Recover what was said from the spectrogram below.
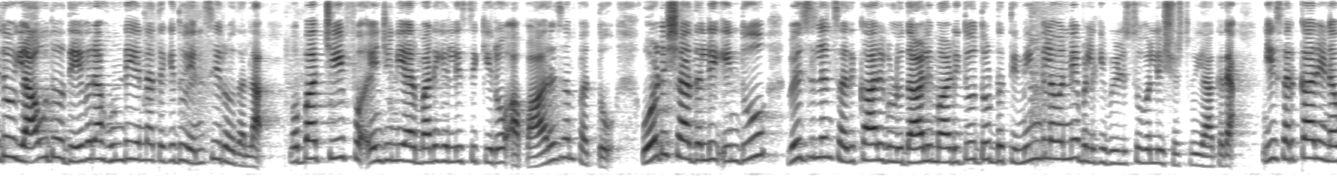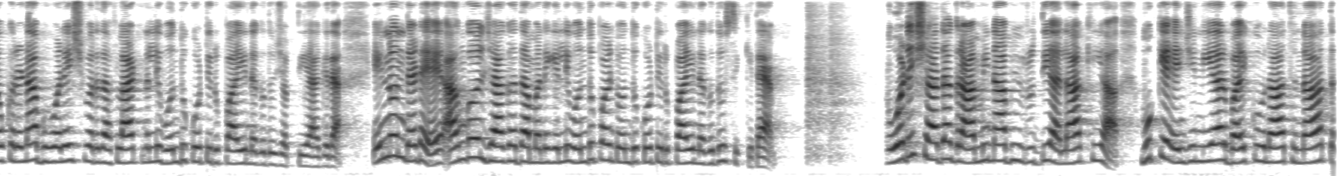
ಇದು ಯಾವುದೋ ದೇವರ ಹುಂಡೆಯನ್ನ ತೆಗೆದು ಎನಿಸಿರೋದಲ್ಲ ಒಬ್ಬ ಚೀಫ್ ಇಂಜಿನಿಯರ್ ಮನೆಯಲ್ಲಿ ಸಿಕ್ಕಿರೋ ಅಪಾರ ಸಂಪತ್ತು. ಒಡಿಶಾದಲ್ಲಿ ಇಂದು ವಿಜಿಲೆನ್ಸ್ ಅಧಿಕಾರಿಗಳು ದಾಳಿ ಮಾಡಿದ್ದು ದೊಡ್ಡ ತಿಮಿಂಗಲವನ್ನೇ ಬೆಳಗ್ಗೆ ಬೀಳಿಸುವಲ್ಲಿ ಯಶಸ್ವಿಯಾಗಿದೆ. ಈ ಸರ್ಕಾರಿ ನೌಕರನ ಭುವನೇಶ್ವರದ ಫ್ಲಾಟ್ನಲ್ಲಿ ಒಂದು ಕೋಟಿ ರೂಪಾಯಿ ನಗದು ಜಪ್ತಿಯಾಗಿದೆ. ಇನ್ನೊಂದೆಡೆ ಅಂಗೋಲ್ ಜಾಗದ ಮನೆಯಲ್ಲಿ ಒಂದು ಪಾಯಿಂಟ್ ಒಂದು ಕೋಟಿ ರೂಪಾಯಿ ನಗದು ಸಿಕ್ಕಿದೆ. ಒಡಿಶಾದ ಗ್ರಾಮೀಣಾಭಿವೃದ್ಧಿ ಇಲಾಖೆಯ ಮುಖ್ಯ ಎಂಜಿನಿಯರ್ ಬೈಕುನಾಥ್ ನಾಥ್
